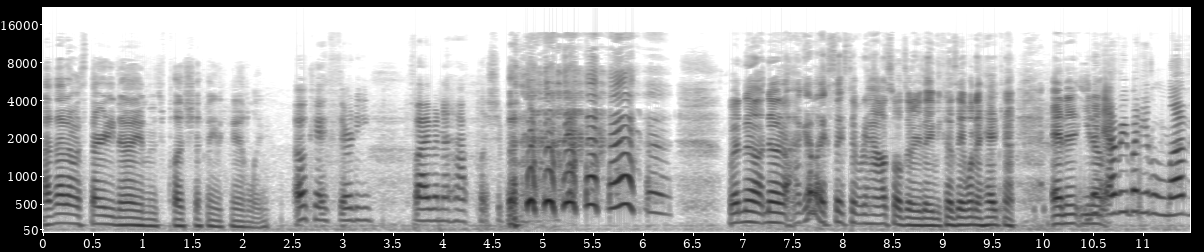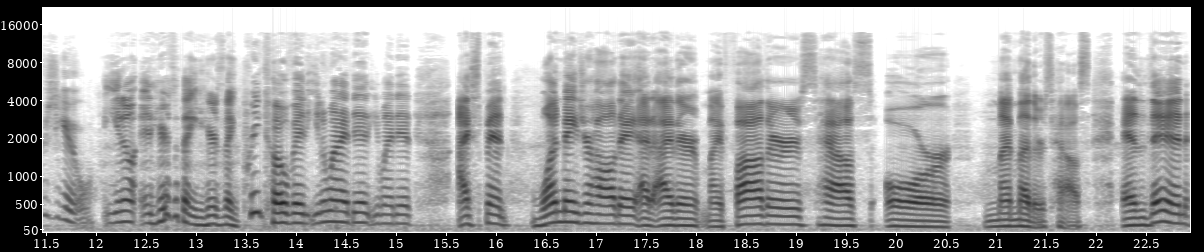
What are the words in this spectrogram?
I thought I was 39 plus shipping and handling. Okay, 35 and a half plus shipping. But no, no, no, I got like six different households and everything because they want a head count. And then, you know, everybody loves you. you know, and here's the thing. Here's the thing. Pre-COVID, you know what I did? You know what I did? I spent one major holiday at either my father's house or my mother's house, and then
